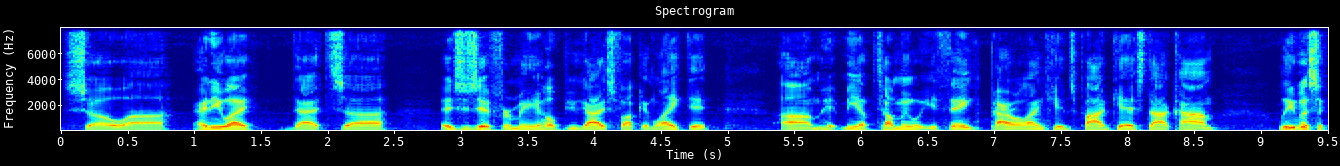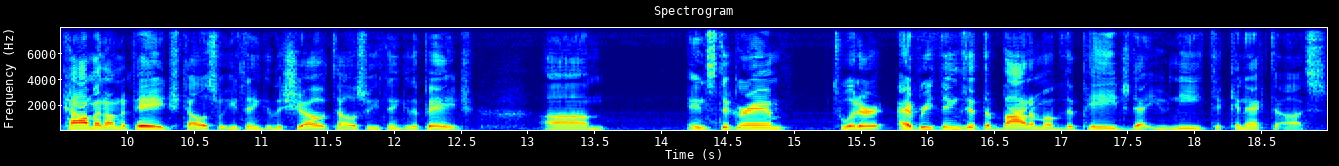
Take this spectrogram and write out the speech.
So uh, anyway, that's uh, this is it for me. Hope you guys fucking liked it. Um, hit me up. Tell me what you think. PowerlineKidsPodcast.com. Leave us a comment on the page. Tell us what you think of the show. Tell us what you think of the page. Um, Instagram, Twitter, everything's at the bottom of the page that you need to connect to us.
